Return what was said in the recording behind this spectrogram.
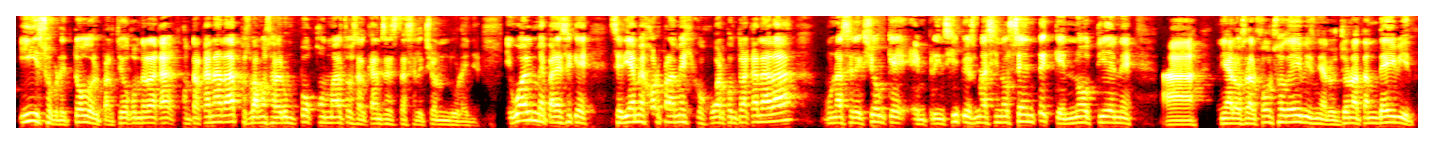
y sobre todo el partido contra, contra Canadá, pues vamos a ver un poco más los alcances de esta selección hondureña. Igual me parece que sería mejor para México jugar contra Canadá, una selección que en principio es más inocente, que no tiene a, ni a los Alfonso Davis ni a los Jonathan David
